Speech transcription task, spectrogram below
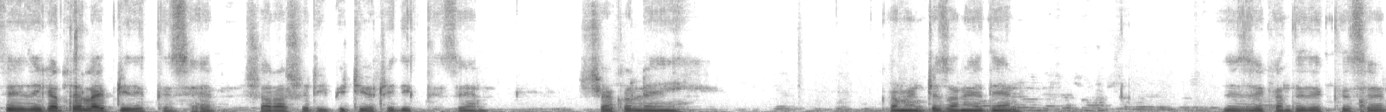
যে যেখান থেকে লাইভটি দেখতেছেন, সরাসরি ভিডিওটি দেখতেছেন, সকলেই কমেন্টে জানিয়ে দেন যে যেখান থেকে দেখতেছেন।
